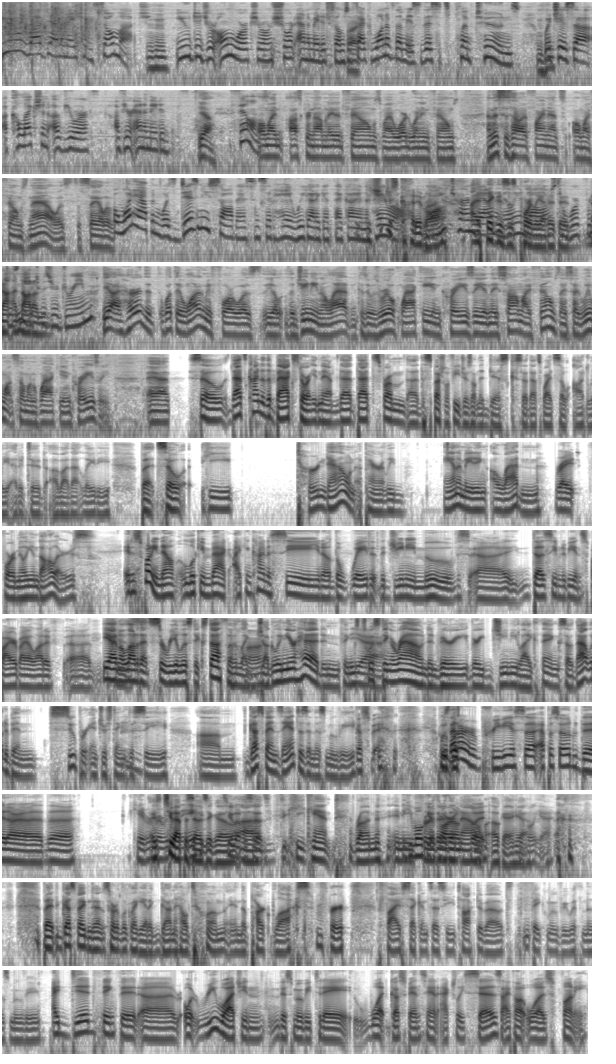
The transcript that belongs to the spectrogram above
You loved animation so much. Mm-hmm. You did your own works, your own short animated films. In fact, one of them is this. It's Plymptoons, mm-hmm. which is a, a collection of your of your animated Yeah. films. All my Oscar-nominated films, my award-winning films, and this is how I finance all my films now: is the sale of. But what happened was Disney saw this and said, "Hey, we got to get that guy in the Did she payroll." just cut him You off? turned I down think a this is million poorly dollars to edited. work for Not- Disney, not which on- was your dream. Yeah, I heard that what they wanted me for was the the genie in Aladdin because it was real wacky and crazy, and they saw my films and they said, "We want someone wacky and crazy," and So that's kind of the backstory in that. That that's from uh, the special features on the disc. So that's why it's so oddly edited uh, by that lady. But so he turned down apparently animating Aladdin Right. for a million dollars. It is funny now looking back. I can kind of see, you know, the way that the genie moves uh, does seem to be inspired by a lot of. Uh, Yeah, and a lot of that surrealistic stuff of like Uh-huh. juggling your head and things Yeah. twisting around and very very genie like things. So that would have been super interesting to see. Um, Gus Van Sant is in this movie. Gus. Who was that looked- our previous uh, episode that uh, the? I can't It remember. was two the name. episodes ago. Two Uh, episodes. d- he can't run any he won't get further far than on now. foot. Okay, yeah. yeah. But Gus Van Sant sort of looked like he had a gun held to him in the park blocks for five seconds as he talked about the fake movie within this movie. I did think that uh, rewatching this movie today, what Gus Van Sant actually says, I thought was funny.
